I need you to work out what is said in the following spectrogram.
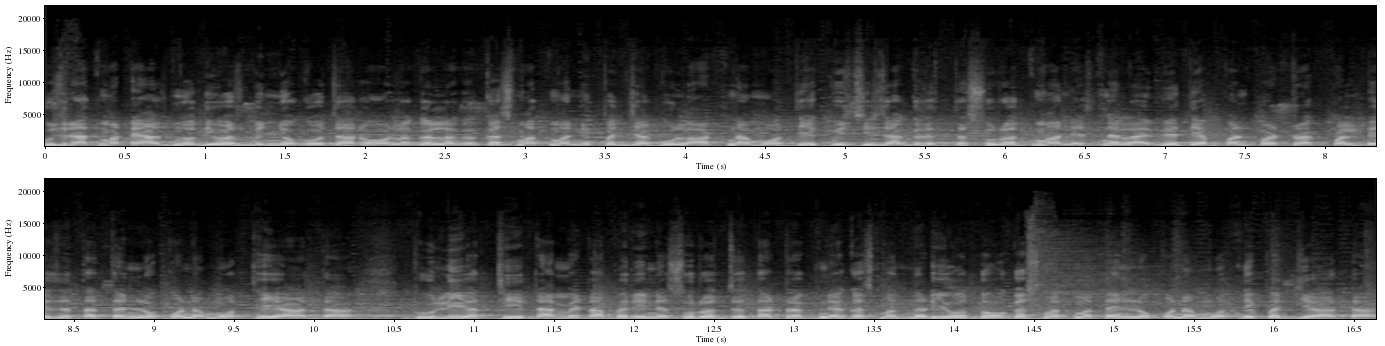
ગુજરાત માટે આજનો દિવસ બન્યો ગોઝારો અલગ અલગ અકસ્માતમાં નિપજ્યા કુલ આઠના મોત, એકવીસ ઇજાગ્રસ્ત સુરતમાં નેશનલ હાઈવે ત્રેપન પર ટ્રક પલટી જતા ત્રણ લોકોના મોત થયા હતા. ધુલિયતથી ટામેટા ભરીને સુરત જતા ટ્રકને અકસ્માત નડ્યો હતો. અકસ્માતમાં ત્રણ લોકોના મોત નિપજ્યા હતા.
